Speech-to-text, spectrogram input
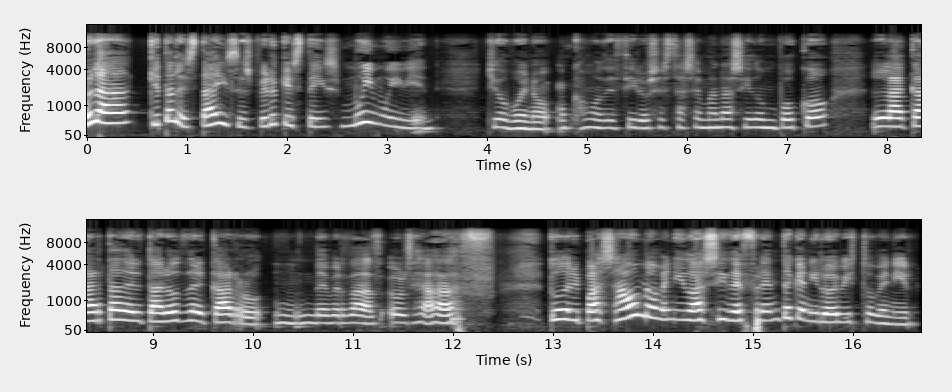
Hola, ¿qué tal estáis? Espero que estéis muy muy bien. Yo, bueno, ¿cómo deciros? Esta semana ha sido un poco la carta del tarot del carro, mm, de verdad. O sea, todo el pasado me ha venido así de frente que ni lo he visto venir.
